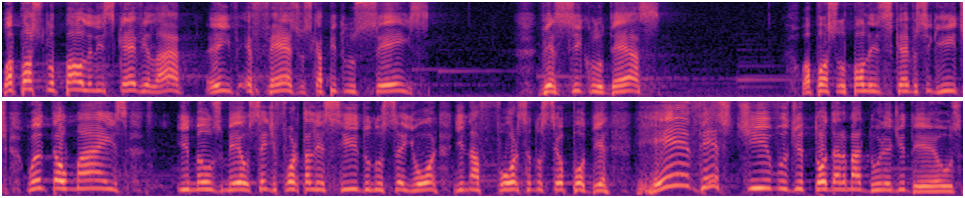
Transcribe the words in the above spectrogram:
O apóstolo Paulo ele escreve lá em Efésios capítulo 6, versículo 10. O apóstolo Paulo escreve o seguinte: quanto ao mais irmãos meus, sede fortalecido no Senhor e na força do seu poder, revestivos de toda a armadura de Deus,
